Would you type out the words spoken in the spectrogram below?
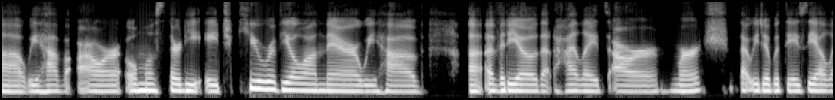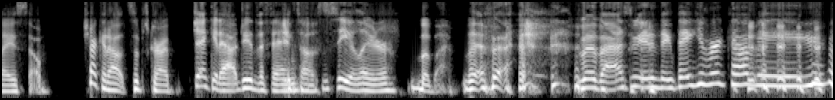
Uh, we have our almost 30 HQ reveal on there. We have uh, a video that highlights our merch that we did with Daisy LA. So check it out, subscribe. Check it out. Do the thing. See you later. Bye bye. Bye bye. Bye bye. Ask me anything. Thank you for coming.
